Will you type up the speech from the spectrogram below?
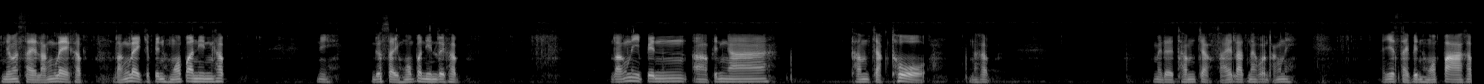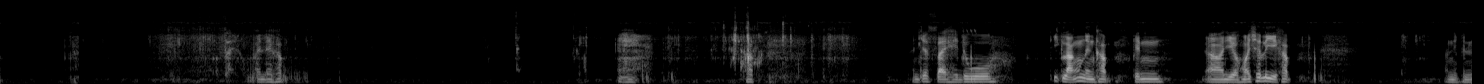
เดี๋ยวมาใส่หลังแรกครับ หลังแรกจะเป็นหัวปลานินครับ นี่ เดี๋ยวใส่หัวปลานินเลยครับ หลังนี้เป็นอ่าเป็นงาทำจากโท่นะครับ ไม่ได้ทำจากสายรัดนะครับหลังนี้อันนี้จะใส่เป็นหัวปลาครับ ใส่ลงไปเลยครับครับอันจะใส่ให้ดูอีกหลังหนึ่งครับ เป็นอ่าเหยื่อหอยเชอรี่ครับ อันนี้เป็น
